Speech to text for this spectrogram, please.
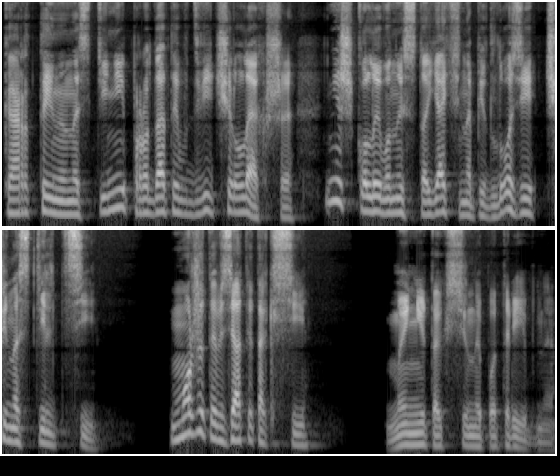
Картини на стіні продати вдвічі легше, ніж коли вони стоять на підлозі чи на стільці. Можете взяти таксі. Мені таксі не потрібне.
